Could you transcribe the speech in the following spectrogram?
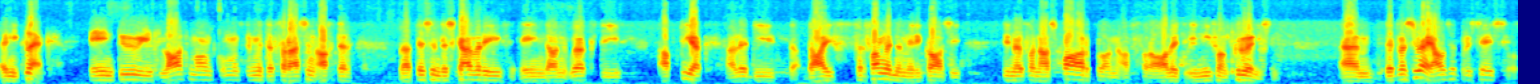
in die plek. En toe laas maand kom ons toe met 'n verrassing agter dat tussen Discovery en dan ook die apteek hulle die daai vervangende medikasie toe nou van haar spaarplan af verhaal het en nie van kronies nie. Ehm um, dit was so 'n helse proses, of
